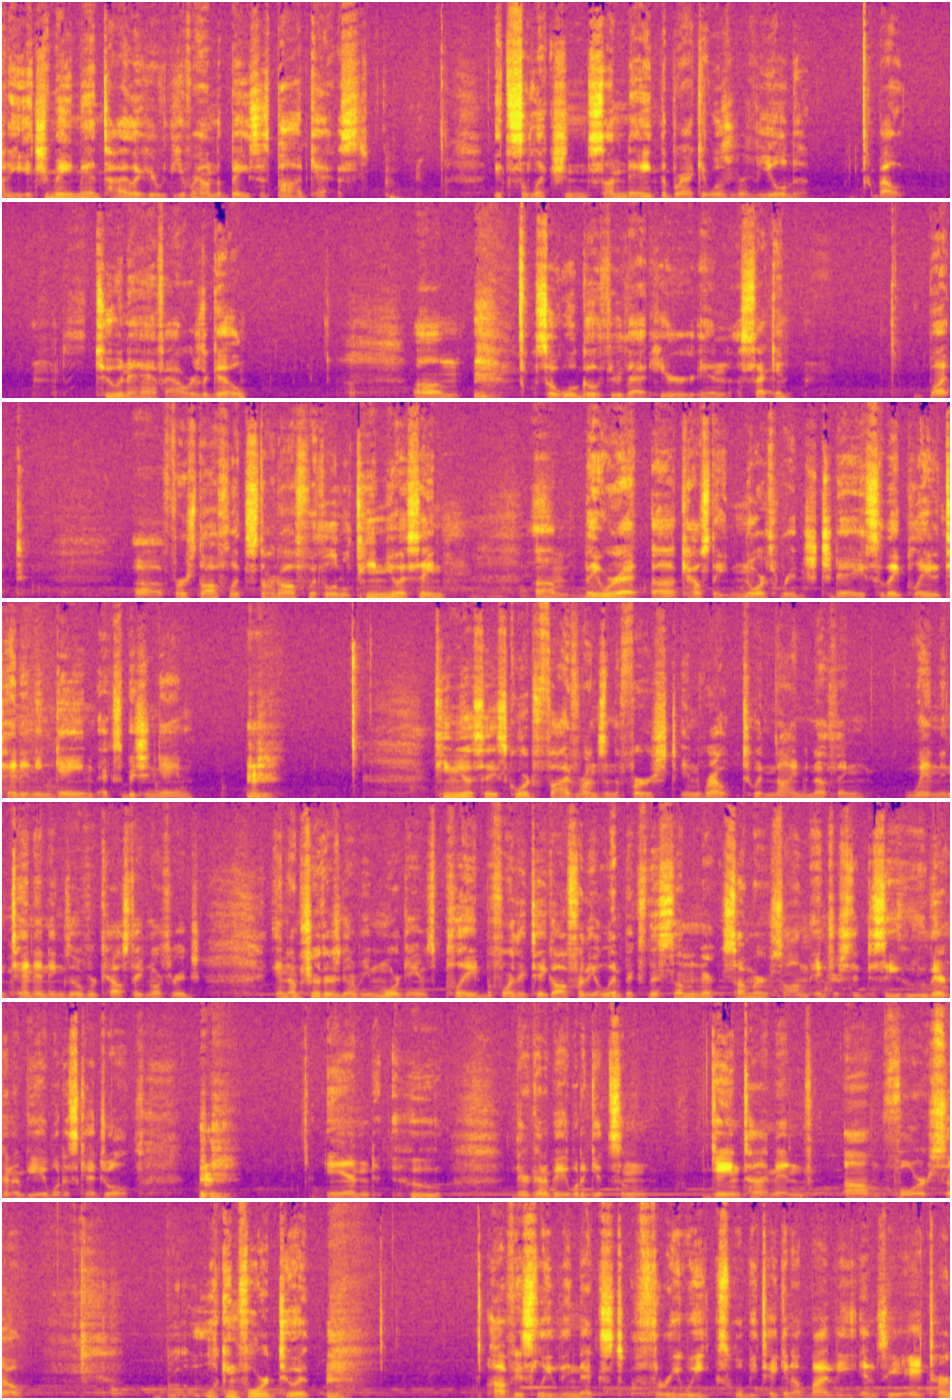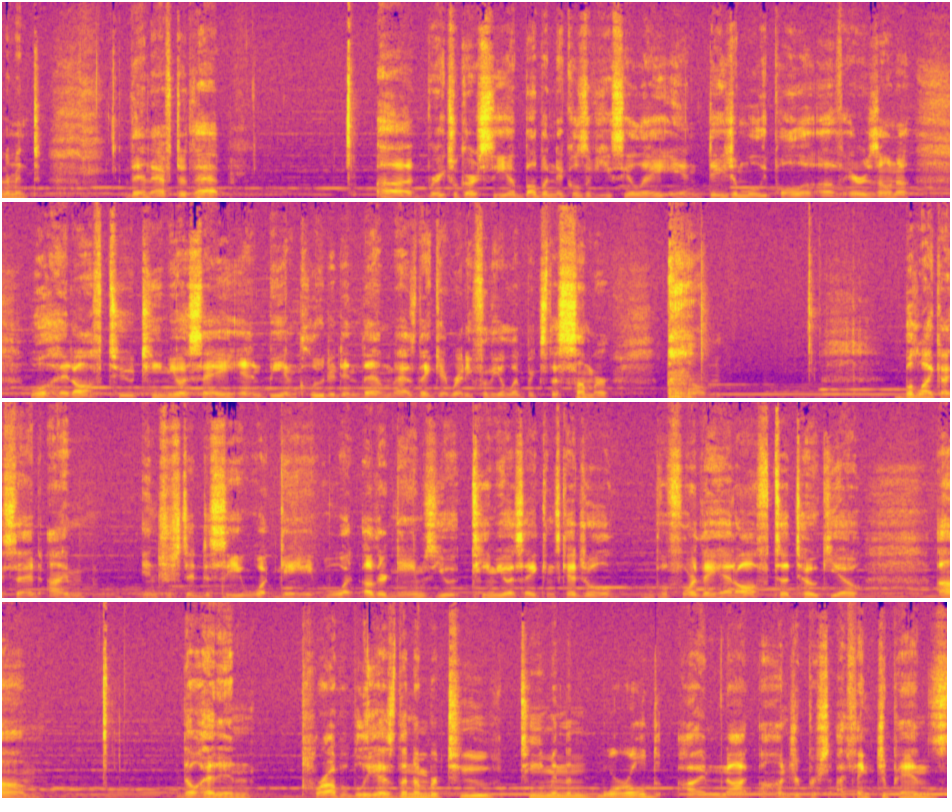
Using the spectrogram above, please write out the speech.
everybody? It's your main man Tyler here with the Around the Bases podcast. It's Selection Sunday. The bracket was revealed about two and a half hours ago. Um, so we'll go through that here in a second. But uh, first off, let's start off with a little Team USA um, they were at uh, Cal State Northridge today, so they played a 10 inning game, exhibition game. Team USA scored five runs in the first en route to a 9 to nothing win in 10 innings over Cal State Northridge. And I'm sure there's going to be more games played before they take off for the Olympics this summer, summer so I'm interested to see who they're going to be able to schedule and who they're going to be able to get some game time in um, for. So, looking forward to it. Obviously, the next three weeks will be taken up by the NCAA tournament. Then, after that, uh, Rachel Garcia, Bubba Nickles of UCLA, and Dejah Mulipola of Arizona will head off to Team USA and be included in them as they get ready for the Olympics this summer. but like I said, I'm interested to see what game, what other games you, Team USA can schedule before they head off to Tokyo. Um, they'll head in probably as the number two team in the world. I'm not 100%. I think Japan's.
